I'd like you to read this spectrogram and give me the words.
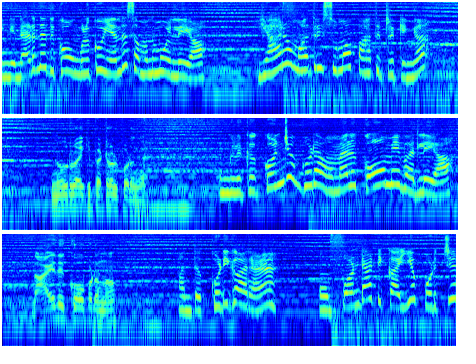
இங்க நடந்ததுக்கும் உங்களுக்கும் எந்த சம்மந்தமும் இல்லையா? யாரோ மாதிரி சும்மா பார்த்துட்டு இருக்கீங்க நூறுரூவாய்க்கு பெட்ரோல் போடுங்க. உங்களுக்கு கொஞ்சம் கூட அவன் மேல கோவமே வரலையா? நான் எதுக்கு கோவப்படணும்? அந்த குடிகாரன் உன் பொண்டாட்டி கைய பிடிச்சு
